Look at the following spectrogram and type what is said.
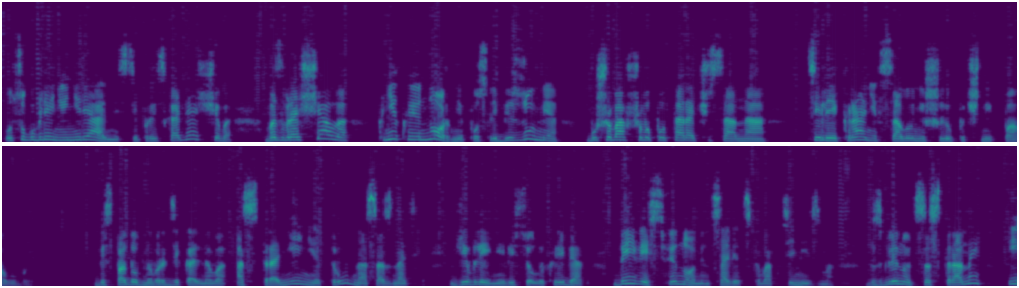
усугубление нереальности происходящего возвращало к некой норме после безумия, бушевавшего полтора часа на телеэкране в салоне шлюпочной палубы. Без подобного радикального остранения трудно осознать явление веселых ребят, да и весь феномен советского оптимизма, взглянуть со стороны и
